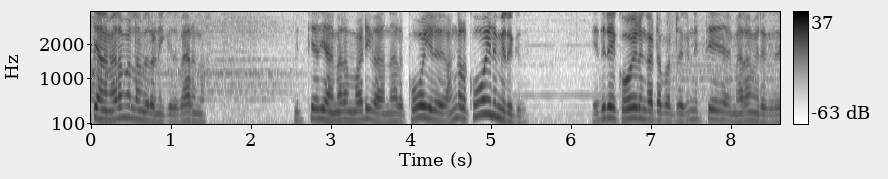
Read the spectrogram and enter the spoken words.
நித்தியான மரம் எல்லாம் வேறு நிற்குது பாருங்க. நித்தியான மரம் வடிவா அதனால கோயில் அங்கே கோயிலும் இருக்குது. எதிரே கோயிலும் கட்டப்பட்டிருக்கு நித்திய மரம் இருக்குது.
